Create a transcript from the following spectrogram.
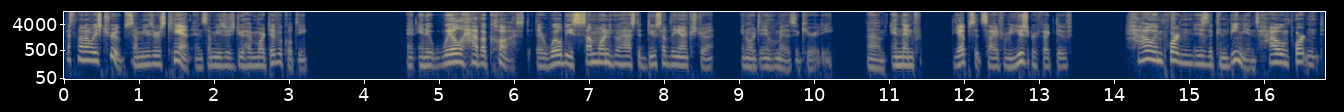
that's not always true. Some users can't, and some users do have more difficulty. And, and it will have a cost. There will be someone who has to do something extra in order to implement a security. Um, and then the opposite side, from a user perspective, how important is the convenience? How important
